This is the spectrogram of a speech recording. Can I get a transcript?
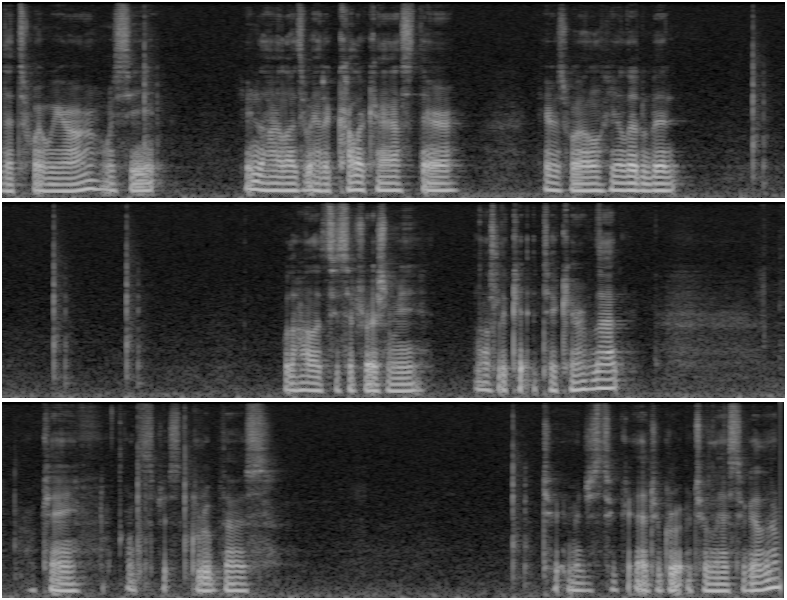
that's where we are. We see here in the highlights we had a color cast there, here as well, here a little bit. With the highlights desaturation we nicely take care of that. Okay, let's just group those two images together, uh, to group two layers together.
